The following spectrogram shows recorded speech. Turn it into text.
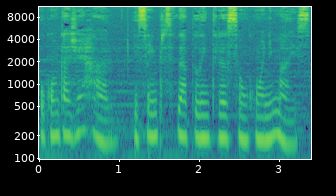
O contágio é raro e sempre se dá pela interação com animais.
